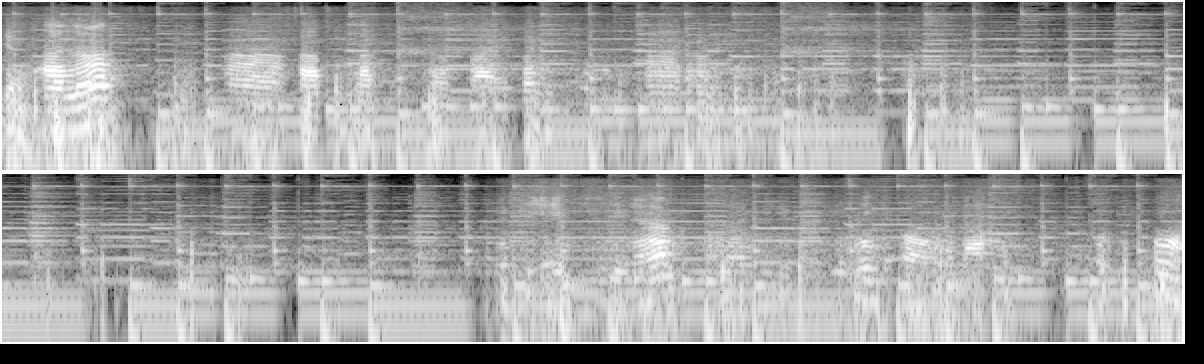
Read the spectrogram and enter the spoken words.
เจ็ดพันเนาะอ่าครับครับต่อไปก็จะเป็นอ่าหน่อยพีเอ็มพีนะครับหน่อยพีเอ็มพีนี่จะออกเวลาสุดทุ่ม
